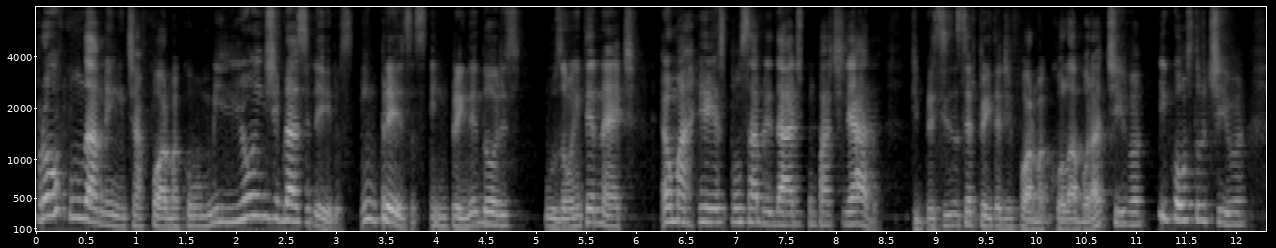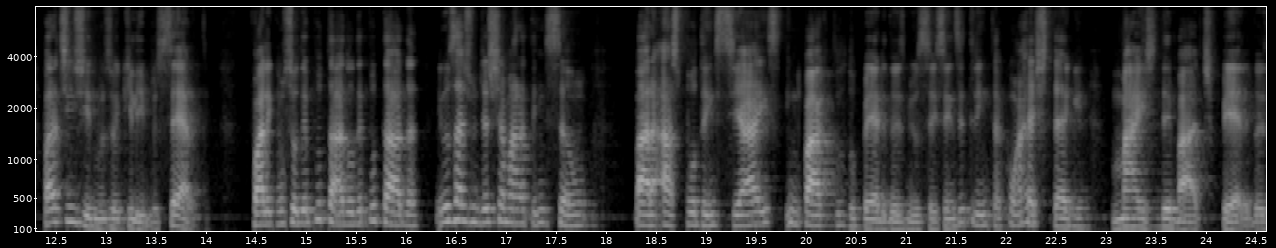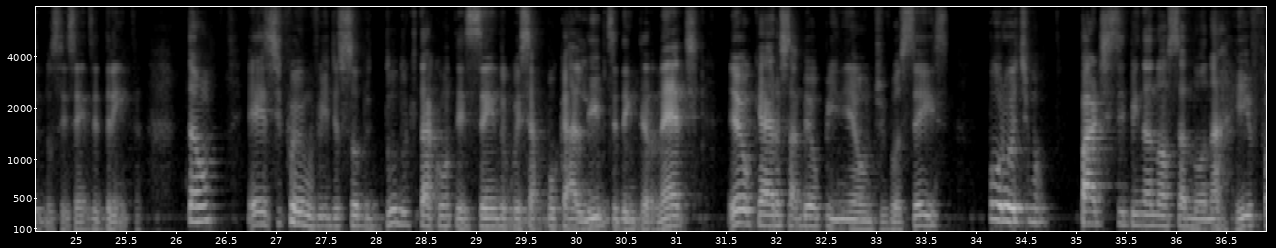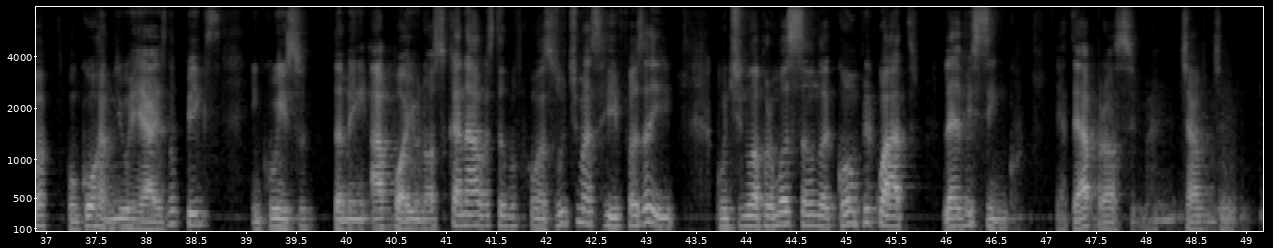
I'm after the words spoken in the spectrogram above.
profundamente a forma como milhões de brasileiros, empresas e empreendedores usam a internet é uma responsabilidade compartilhada, que precisa ser feita de forma colaborativa e construtiva para atingirmos o equilíbrio certo. Fale com seu deputado ou deputada e nos ajude a chamar atenção para as potenciais impactos do PL 2630 com a hashtag mais debate PL 2630. Então, esse foi um vídeo sobre tudo que está acontecendo com esse apocalipse da internet. Eu quero saber a opinião de vocês. Por último, participem da nossa nona rifa, concorra a mil reais no Pix. E com isso, também apoie o nosso canal. Estamos com as últimas rifas aí. Continua a promoção da Compre 4, leve 5. E até a próxima. Tchau, tchau.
